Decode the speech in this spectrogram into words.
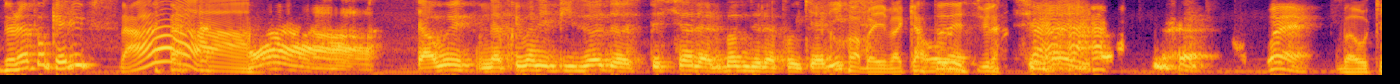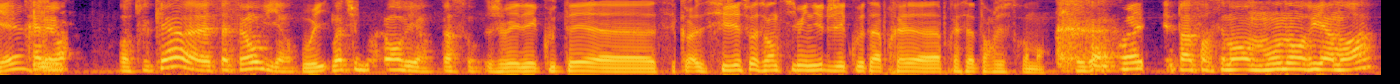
de l'apocalypse. Ah Ah, car oui, on a pris un épisode spécial album de Ah l'apocalypse. bah il va cartonner Ouais. celui-là. Celui-là, Ouais. Bah ok. Très bien. En tout cas, euh, ça fait envie. Hein. Oui. Moi, tu me fais envie, hein, perso. Je vais l'écouter. euh, c'est quoi- si j'ai 66 minutes, j'écoute après, après cet enregistrement. C'est pas forcément mon envie à moi,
